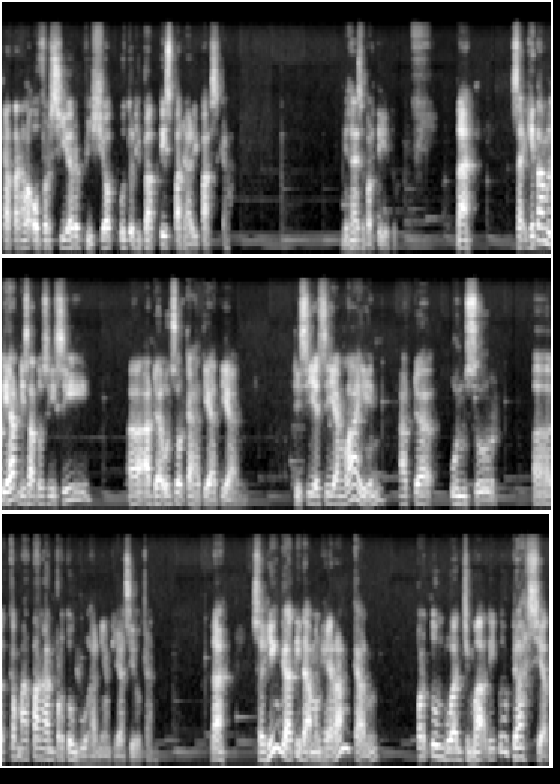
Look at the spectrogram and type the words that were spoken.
katakanlah overseer bishop untuk dibaptis pada hari Paskah. Misalnya seperti itu. Nah, kita melihat di satu sisi eh, ada unsur kehati-hatian. Di sisi yang lain ada unsur eh, kematangan pertumbuhan yang dihasilkan. Nah, sehingga tidak mengherankan pertumbuhan jemaat itu dahsyat.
